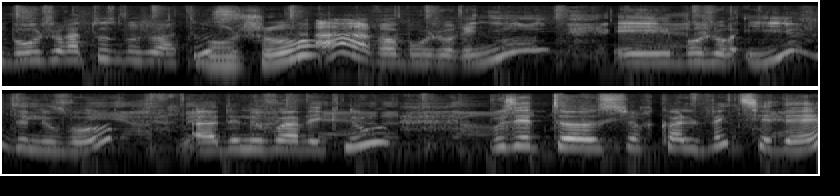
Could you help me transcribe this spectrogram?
Bonjour à tous, bonjour à tous. Bonjour. Ah, bonjour Rémi. Et bonjour Yves, de nouveau. Euh, de nouveau avec nous. Vous êtes euh, sur Colvet Ceder,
